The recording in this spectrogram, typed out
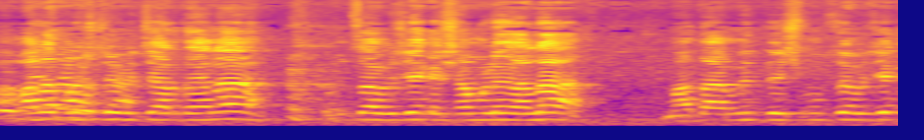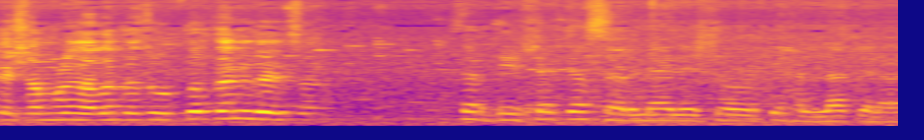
आम्हाला प्रश्न विचारताय ना तुमचा विजय कशामुळे झाला? मग आता अमित देशमुखचा विजय कशामुळे झाला? त्याचं उत्तर त्यांनी द्यायचं. सर देशाच्या सरन्यायाधीशावरती हल्ला केला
